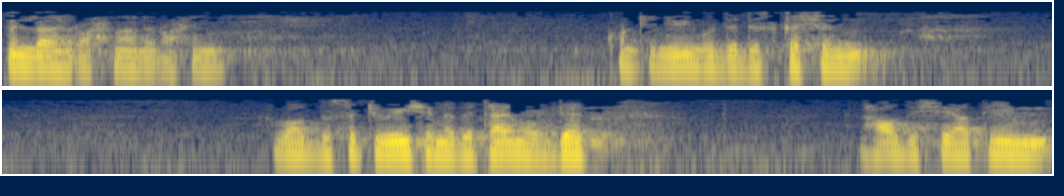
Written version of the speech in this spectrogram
Bismillah ar-Rahman ar-Rahim. Continuing with the discussion about the situation at the time of death, how the shayateen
